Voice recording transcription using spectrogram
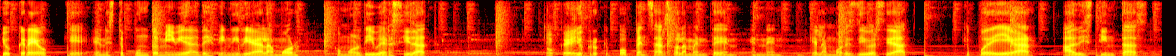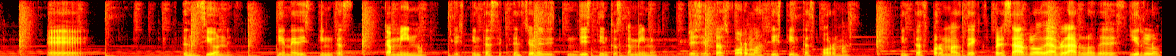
yo creo que en este punto de mi vida definiría el amor como diversidad. Ok. Yo creo que puedo pensar solamente en, en- en que el amor es diversidad, que puede llegar a distintas eh, extensiones, tiene distintos caminos, distintas extensiones, dist- distintos caminos, Distintas formas. distintas formas, distintas formas de expresarlo, de hablarlo, de decirlo.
